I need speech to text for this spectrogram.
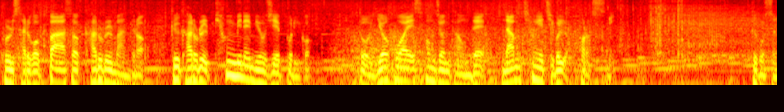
불사르고 빻아서 가루를 만들어 그 가루를 평민의 묘지에 뿌리고 또 여호와의 성전 가운데 남창의 집을 헐었으니 그곳은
